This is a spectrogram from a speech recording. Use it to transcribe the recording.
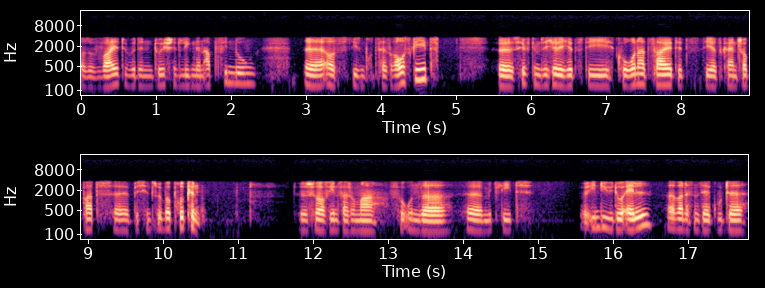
also weit über den Durchschnitt liegenden Abfindung äh, aus diesem Prozess rausgeht. Äh, es hilft ihm sicherlich jetzt die Corona-Zeit, jetzt, die jetzt keinen Job hat, äh, ein bisschen zu überbrücken. Das ist auf jeden Fall schon mal für unser äh, Mitglied individuell äh, war das ein sehr gute,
